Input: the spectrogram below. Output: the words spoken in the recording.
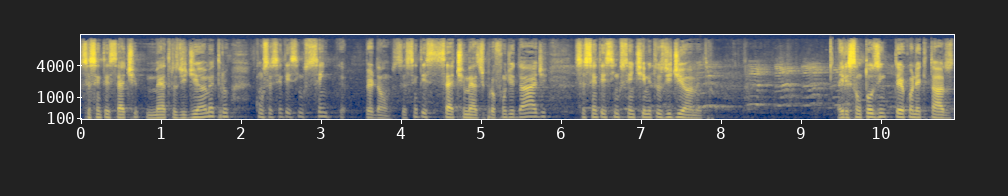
67 metros de diâmetro, com 65 perdão, 67 metros de profundidade, 65 centímetros de diâmetro. Eles são todos interconectados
